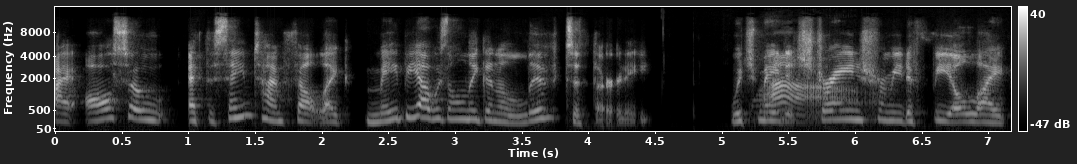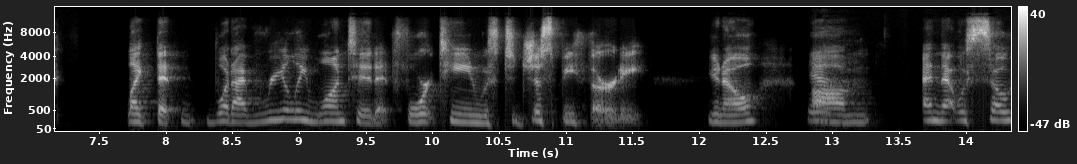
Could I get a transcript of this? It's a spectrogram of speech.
i also at the same time felt like maybe i was only going to live to 30 which made it strange for me to feel like like that what i really wanted at 14 was to just be 30 you know Yeah. um and that was so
